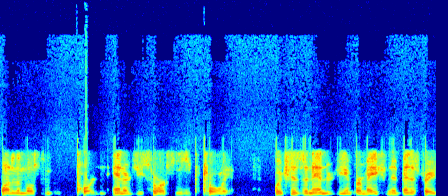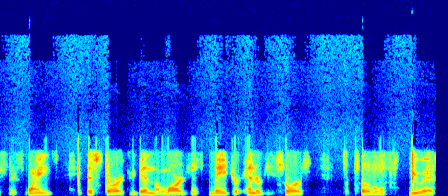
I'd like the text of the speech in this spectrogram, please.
One of the most important energy sources is petroleum, which, as an Energy Information Administration explains, historically been the largest major energy source for total U.S.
